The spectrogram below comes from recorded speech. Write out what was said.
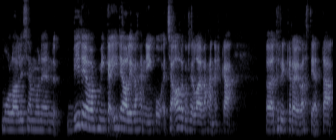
mulla oli semmoinen video, minkä idea oli vähän niin kuin, että se alkoi sellainen vähän ehkä triggeröivästi, että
